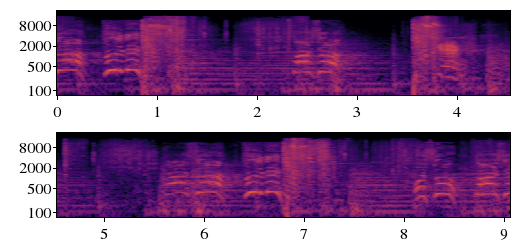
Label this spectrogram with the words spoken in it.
Savcı! Turgut! Savcı! Savcı! Turgut! Koşu! Savcı!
